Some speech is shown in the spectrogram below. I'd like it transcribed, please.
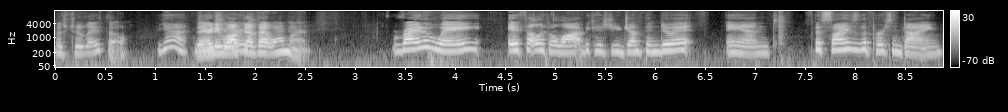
was too late though. Yeah, They already sure walked out that Walmart. right away it felt like a lot because you jump into it and besides the person dying.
